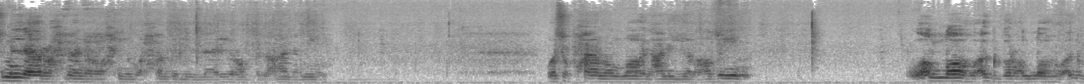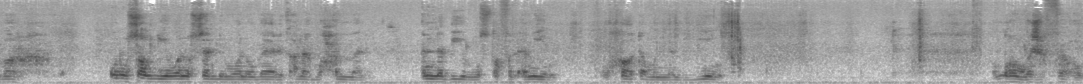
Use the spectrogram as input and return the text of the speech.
بسم الله الرحمن الرحيم والحمد لله رب العالمين وسبحان الله العلي العظيم والله أكبر الله أكبر. ونصلي ونسلم ونبارك على محمد النبي المصطفى الأمين وخاتم النبيين. اللهم شفعه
